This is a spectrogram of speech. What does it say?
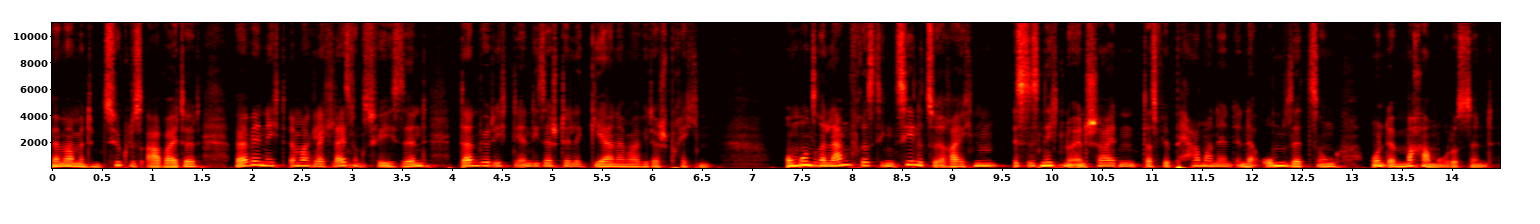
wenn man mit dem Zyklus arbeitet, weil wir nicht immer gleich leistungsfähig sind, dann würde ich dir an dieser Stelle gerne mal widersprechen. Um unsere langfristigen Ziele zu erreichen, ist es nicht nur entscheidend, dass wir permanent in der Umsetzung und im Machermodus sind.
